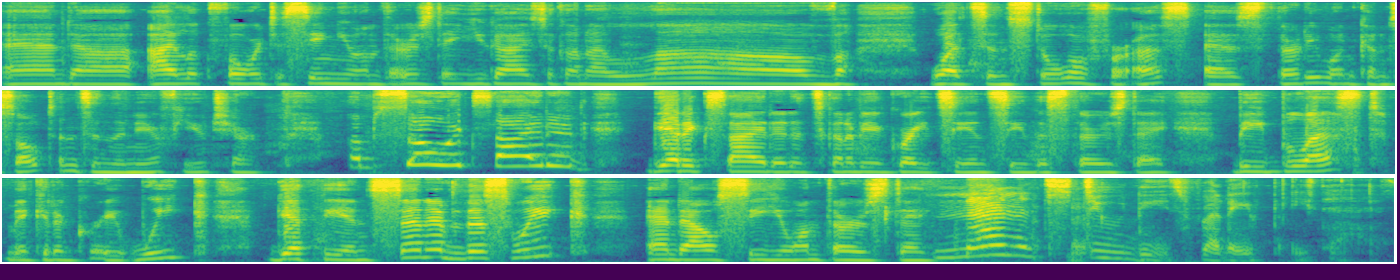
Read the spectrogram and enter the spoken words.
And uh, I look forward to seeing you on Thursday. You guys are going to love what's in store for us as 31 consultants in the near future. I'm so excited. Get excited. It's going to be a great C&C this Thursday. Be blessed. Make it a great week. Get the incentive this week. And I'll see you on Thursday. Now let's do these funny faces.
